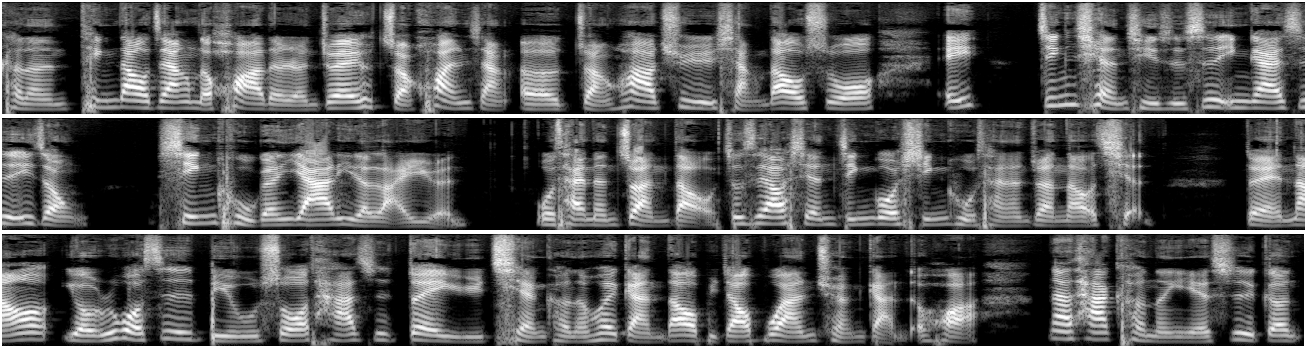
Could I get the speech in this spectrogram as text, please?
可能听到这样的话的人就会转幻想，呃，转化去想到说：“诶，金钱其实是应该是一种辛苦跟压力的来源。”我才能赚到，就是要先经过辛苦才能赚到钱，对。然后有，如果是比如说他是对于钱可能会感到比较不安全感的话，那他可能也是跟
